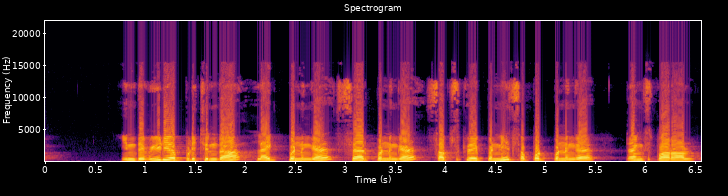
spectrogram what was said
இந்த வீடியோ பிடிச்சிருந்தா லைக் பண்ணுங்கள் ஷேர் பண்ணுங்கள் சப்ஸ்கிரைப் பண்ணி சப்போர்ட் பண்ணுங்கள் தேங்க்ஸ் ஃபார் ஆல்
